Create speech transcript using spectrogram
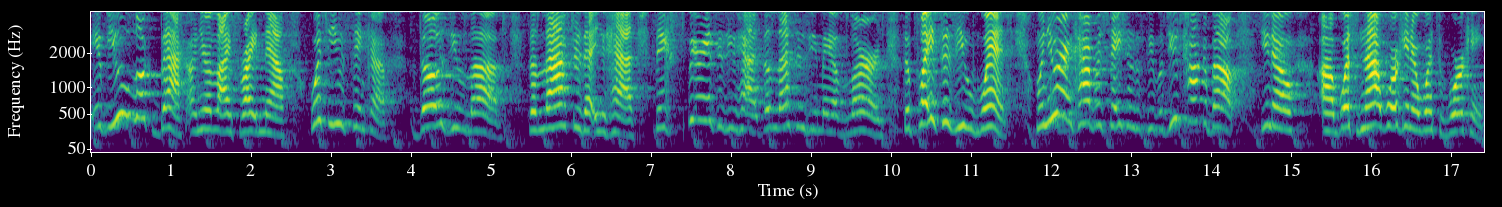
If you look back on your life right now, what do you think of? Those you loved, the laughter that you had, the experiences you had, the lessons you may have learned, the places you went. When you were in conversations with people, do you talk about, you know, uh, what's not working or what's working,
